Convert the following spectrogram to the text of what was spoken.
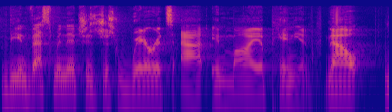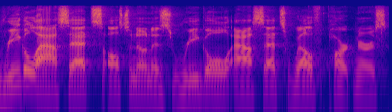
the investment niche is just where it's at, in my opinion. Now, Regal Assets, also known as Regal Assets Wealth Partners,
